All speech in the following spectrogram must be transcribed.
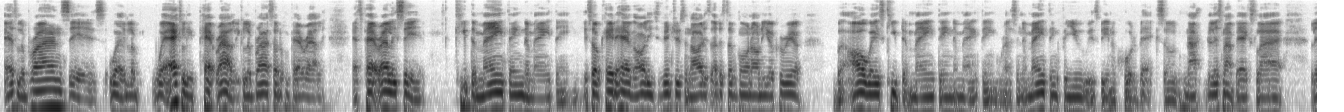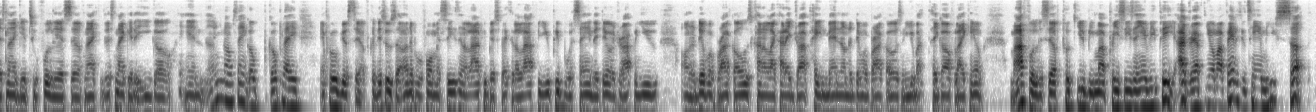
as LeBron says, well, Le, well, actually Pat Riley, because LeBron stole it from Pat Riley. As Pat Riley said, keep the main thing the main thing. It's okay to have all these ventures and all this other stuff going on in your career, but always keep the main thing the main thing, Russ. And the main thing for you is being a quarterback. So not let's not backslide. Let's not get too full of yourself. Not, let's not get an ego. And uh, you know what I'm saying? Go go play, improve yourself. Because this was an underperforming season. A lot of people expected a lot for you. People were saying that they were dropping you on the Denver Broncos, kind of like how they dropped Peyton Manning on the Denver Broncos, and you're about to take off like him. My full of self took you to be my preseason MVP. I drafted you on my fantasy team, and you sucked.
